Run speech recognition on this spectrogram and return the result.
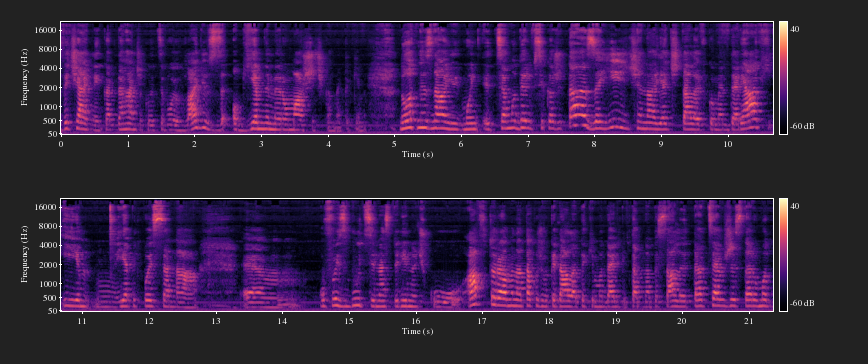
звичайний кардиганчик лицевою гладдю з об'ємними ромашечками такими. Ну от не знаю, ця модель всі кажуть, та заїжджена, я читала в коментарях, і я підписана. Ем, у Фейсбуці на сторіночку автора вона також викидала такі модельки, там написали, та це вже старомодно.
